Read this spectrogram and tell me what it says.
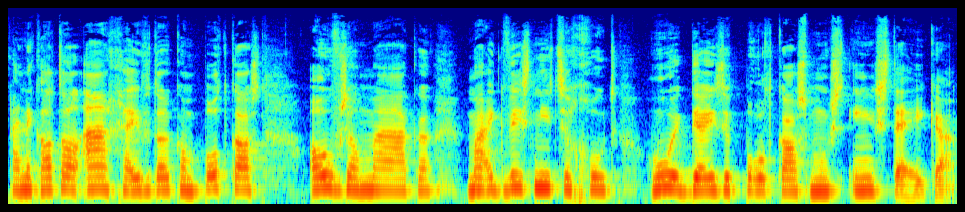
En ik had al aangegeven dat ik een podcast over zou maken, maar ik wist niet zo goed hoe ik deze podcast moest insteken.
